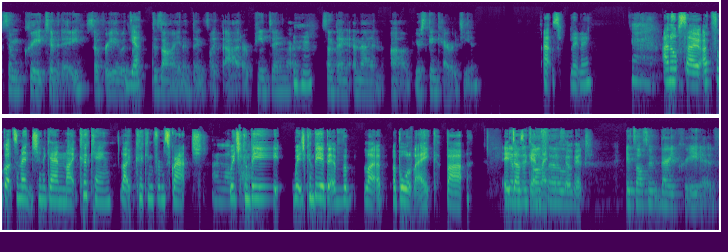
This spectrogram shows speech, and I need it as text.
Some creativity. So for you, it's Yeah. like design and things like that, or painting or Mhm. something, and then um, your skincare routine. absolutely and also i forgot to mention again like cooking like cooking from scratch I love which can be which can be a bit of a like a, a ball ache but it Yeah, does again make me feel good It's also very creative.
